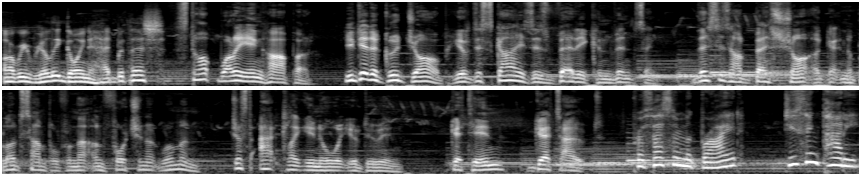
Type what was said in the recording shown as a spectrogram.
Are we really going ahead with this? Stop worrying, Harper. You did a good job. Your disguise is very convincing. This is our best shot at getting a blood sample from that unfortunate woman. Just act like you know what you're doing. Get in, get out. Professor McBride, do you think Patty.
